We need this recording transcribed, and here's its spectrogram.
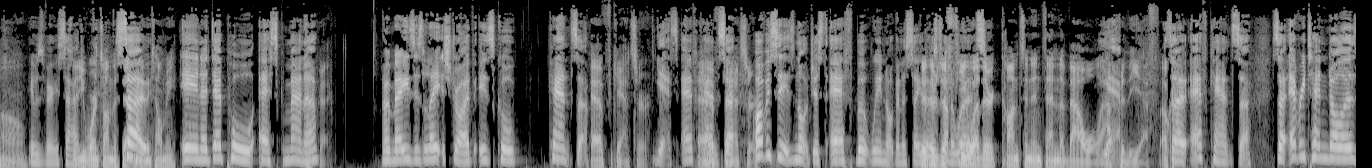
Oh. It was very sad. So you weren't on the set. So, and didn't tell me. in a Deadpool esque manner, Okay. Omaze's latest drive is called Cancer. F cancer. Yes, F F cancer. cancer. Obviously, it's not just F, but we're not going to say There- those There's kind a few other consonants and the vowel Yeah. after the F. Okay. So F cancer. So every ten dollars,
